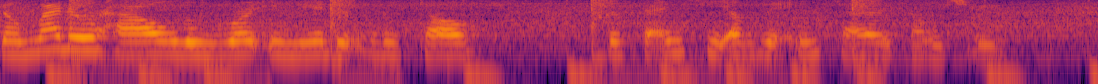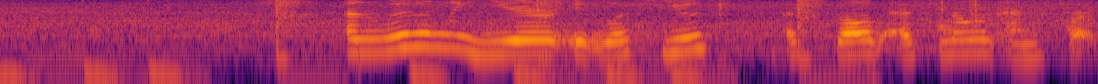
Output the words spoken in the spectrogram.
no matter how the word immediately tells the fancy of the entire country. And within a year, it was used as both as noun and verb.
